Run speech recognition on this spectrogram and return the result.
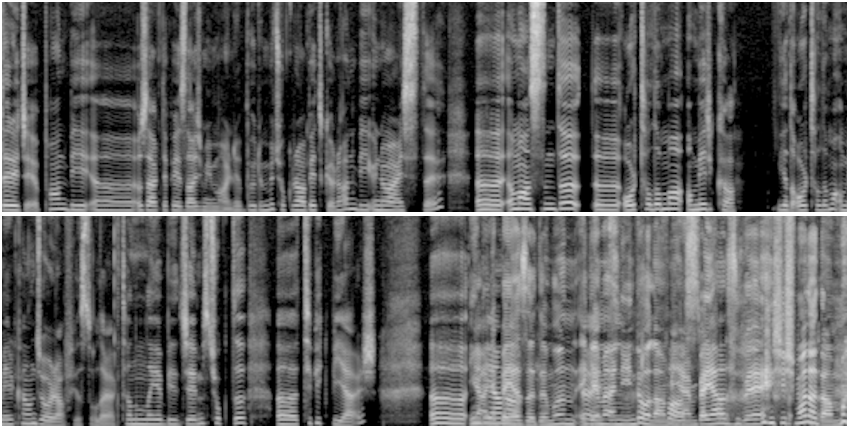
derece yapan bir e, özellikle peyzaj mimarlığı bölümü çok rağbet gören bir üniversite. E, ama aslında e, ortalama Amerika ya da ortalama Amerikan coğrafyası olarak tanımlayabileceğimiz çok da e, tipik bir yer. Ee, Indiana, yani beyaz adamın egemenliğinde evet, olan fast. bir yer. Beyaz ve şişman adam mı?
